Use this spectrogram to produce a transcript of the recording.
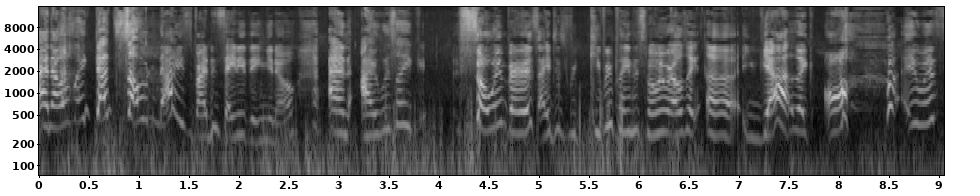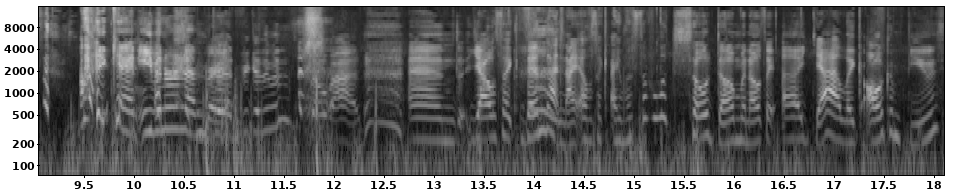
and I was like, "That's so nice," but I didn't say anything, you know. And I was like so embarrassed. I just re- keep replaying this moment where I was like, "Uh, yeah," like all it was. I can't even remember. Good because it was so bad. And yeah, I was like, then that night I was like, I must have looked so dumb, and I was like, uh, yeah, like all confused.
